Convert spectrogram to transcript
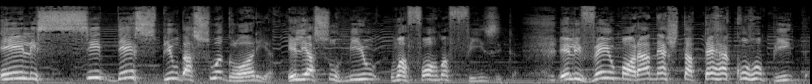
ele se despiu da sua glória. Ele assumiu uma forma física. Ele veio morar nesta terra corrompida.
